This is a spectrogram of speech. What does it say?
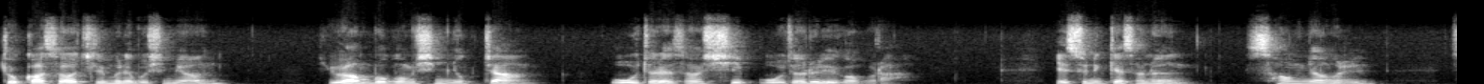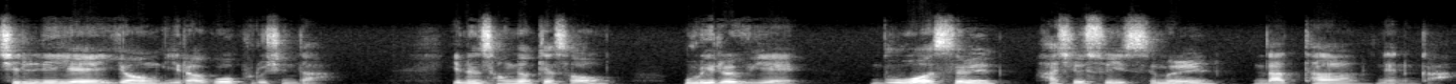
교과서 질문해 보시면 요한복음 16장 5절에서 15절을 읽어보라. 예수님께서는 성령을 진리의 영이라고 부르신다. 이는 성령께서 우리를 위해 무엇을 하실 수 있음을 나타내는가.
